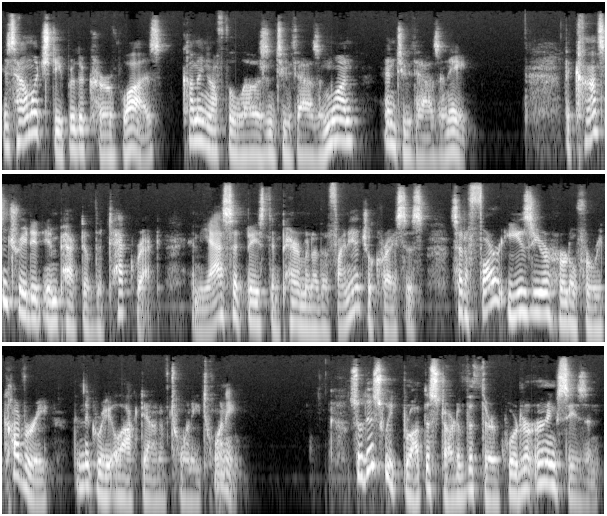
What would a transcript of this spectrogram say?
is how much steeper the curve was coming off the lows in 2001 and 2008. The concentrated impact of the tech wreck and the asset based impairment of the financial crisis set a far easier hurdle for recovery than the great lockdown of 2020. So this week brought the start of the third quarter earnings season,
